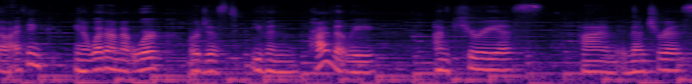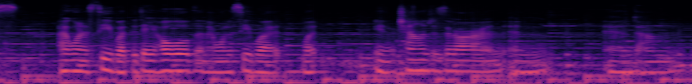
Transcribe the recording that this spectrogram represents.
So I think, you know, whether I'm at work or just even privately, I'm curious, I'm adventurous, I want to see what the day holds and I want to see what, what you know, challenges there are and, and and um,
